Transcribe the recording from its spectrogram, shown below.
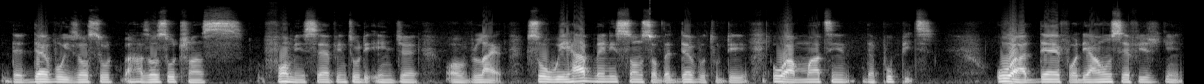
the devil is also has also transformed himself into the angel of light. So we have many sons of the devil today who are marching the pulpits who are there for their own selfish gain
